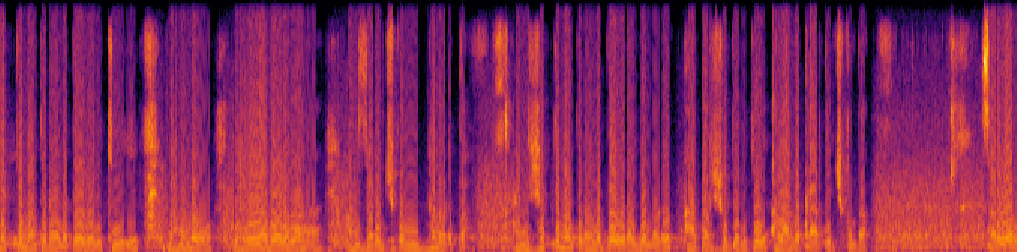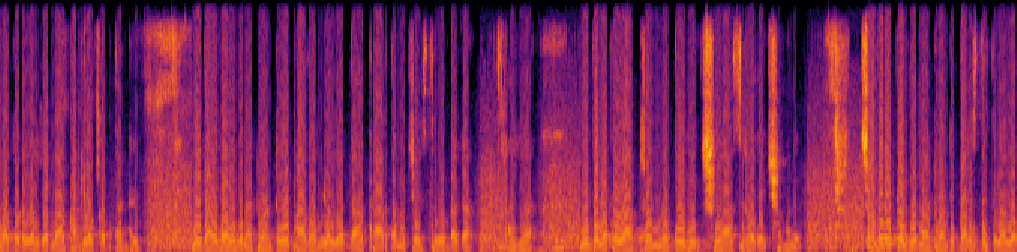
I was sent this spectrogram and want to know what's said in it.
శక్తిమంతుడైన దేవునికి మనము ఎల్లవేళలా అనుసరించుకుంటూ నడుతాం ఆయన శక్తిమంతుడైన దేవుడు అయి ఉన్నాడు ఆ పరిశుద్ధునికి అలాగే ప్రార్థించుకుందాం. సర్వోన్నతుడు అయ్యన్న పరలోక తండ్రి మీ దయగలిగినటువంటి పాదముల యొద్ద ప్రార్థన చేస్తూ ఉండగా అయ్యా ఈ దినపు వాక్యమును దీవించి ఆశీర్వదించమని. చెదిరిపోయినటువంటి పరిస్థితులలో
